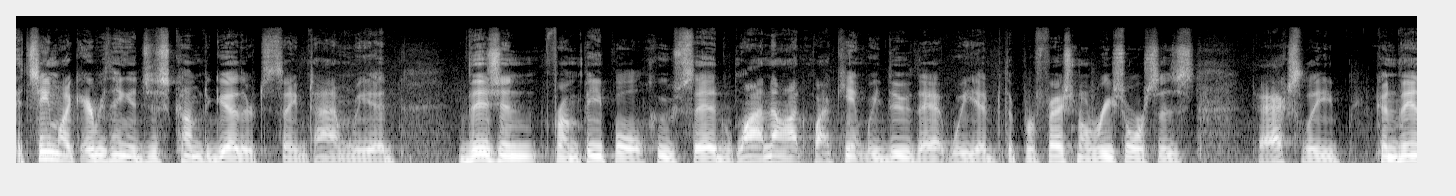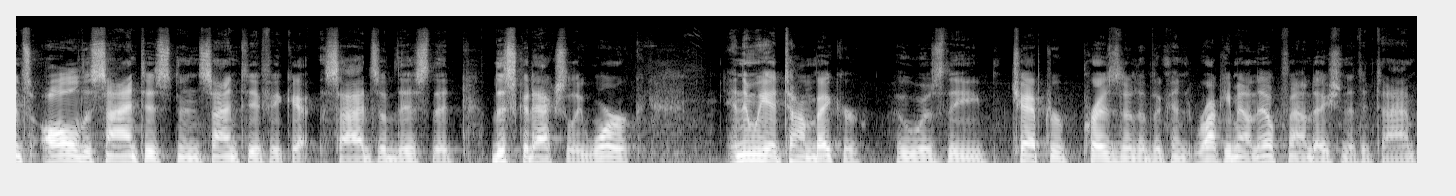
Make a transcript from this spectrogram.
it seemed like everything had just come together at the same time. We had vision from people who said, "Why not? Why can't we do that?" We had the professional resources to actually convince all the scientists and scientific sides of this that this could actually work. And then we had Tom Baker, who was the chapter president of the Rocky Mountain Elk Foundation at the time,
